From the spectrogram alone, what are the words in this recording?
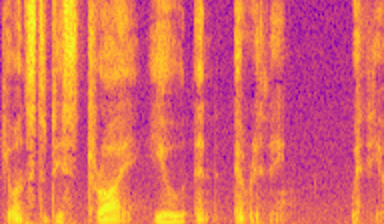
He wants to destroy you and everything with you.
